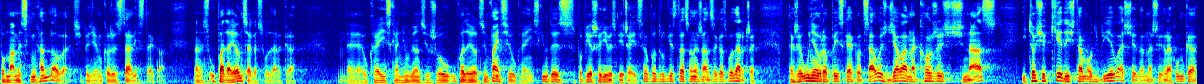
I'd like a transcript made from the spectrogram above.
bo mamy z kim handlować i będziemy korzystali z tego. Natomiast upadająca gospodarka e, ukraińska, nie mówiąc już o upadającym państwie ukraińskim, to jest po pierwsze niebezpieczeństwo, po drugie stracone szanse gospodarcze. Także Unia Europejska jako całość działa na korzyść nas i to się kiedyś tam odbije właśnie na naszych rachunkach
